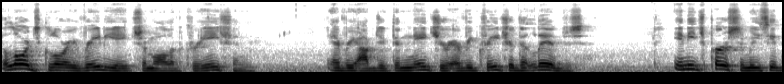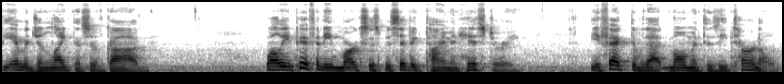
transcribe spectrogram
The Lord's glory radiates from all of creation, every object in nature, every creature that lives. In each person, we see the image and likeness of God. While the Epiphany marks a specific time in history, the effect of that moment is eternal.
